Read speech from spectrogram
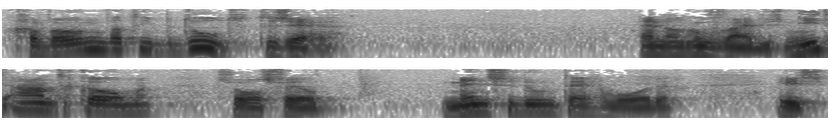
gewoon wat hij bedoelt te zeggen. En dan hoeven wij dus niet aan te komen, zoals veel mensen doen tegenwoordig, is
